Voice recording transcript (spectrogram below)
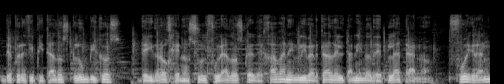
de precipitados clúmbicos, de hidrógenos sulfurados que dejaban en libertad el tanino de plátano. Fue gran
